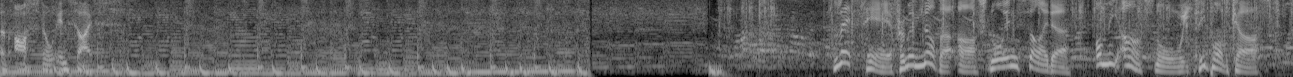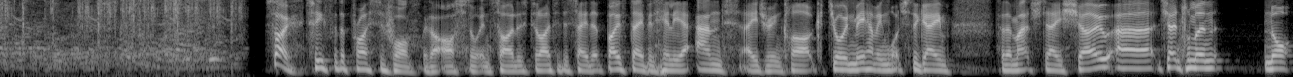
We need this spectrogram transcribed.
of Arsenal insiders. Let's hear from another Arsenal insider on the Arsenal Weekly Podcast. So, two for the price of one with our Arsenal insiders. Delighted to say that both David Hillier and Adrian Clark joined me, having watched the game for the match day show. Uh, gentlemen, not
